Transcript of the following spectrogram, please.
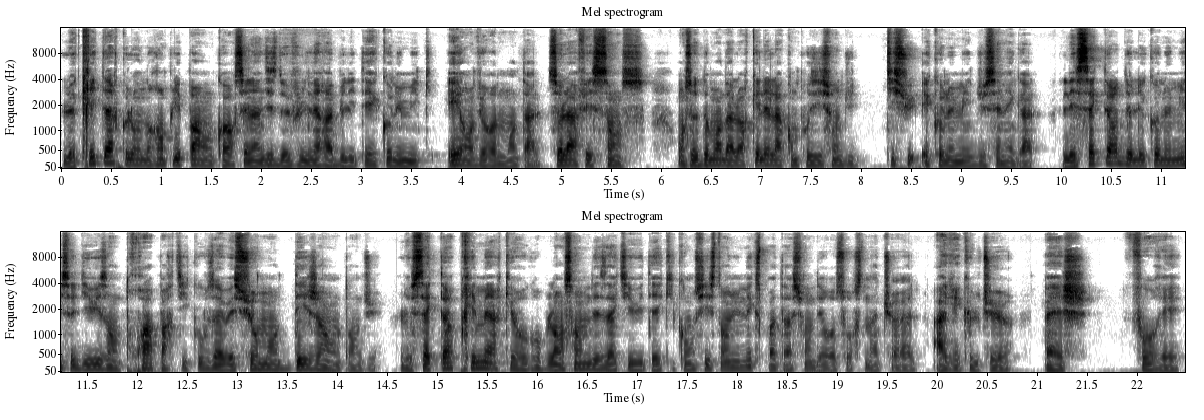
Le critère que l'on ne remplit pas encore, c'est l'indice de vulnérabilité économique et environnementale. Cela fait sens. On se demande alors quelle est la composition du tissu économique du Sénégal. Les secteurs de l'économie se divisent en trois parties que vous avez sûrement déjà entendues. Le secteur primaire qui regroupe l'ensemble des activités qui consistent en une exploitation des ressources naturelles, agriculture, pêche, forêt,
